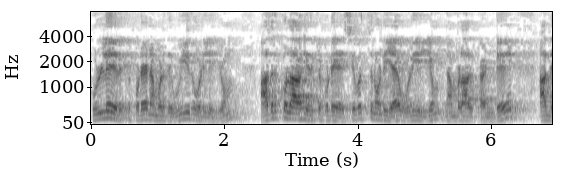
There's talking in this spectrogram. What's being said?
உள்ளே இருக்கக்கூடிய நம்மளது உயிர் ஒளியையும் அதற்குள்ளாக இருக்கக்கூடிய சிவத்தினுடைய ஒளியையும் நம்மளால் கண்டு அந்த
